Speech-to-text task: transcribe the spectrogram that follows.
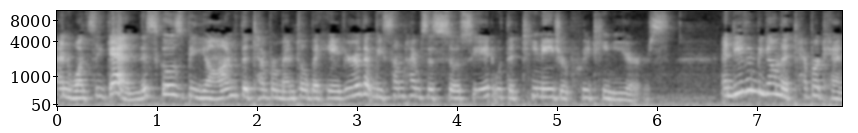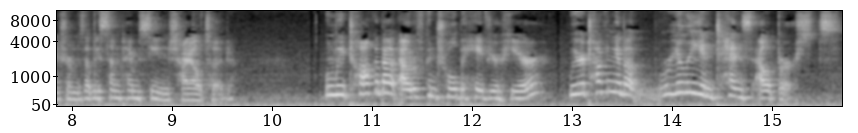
And once again, this goes beyond the temperamental behavior that we sometimes associate with the teenage or preteen years, and even beyond the temper tantrums that we sometimes see in childhood. When we talk about out of control behavior here, we are talking about really intense outbursts,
